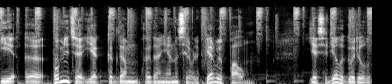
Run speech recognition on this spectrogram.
И э, помните, я, когда, когда они анонсировали первый Palm, я сидел и говорил,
